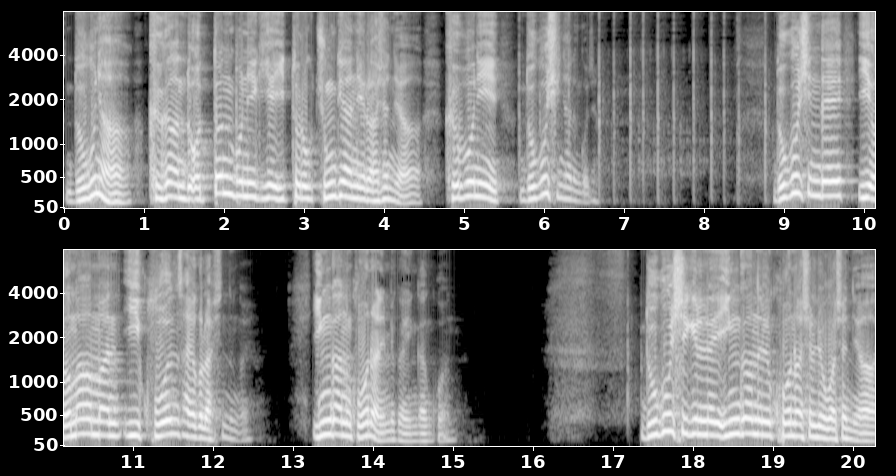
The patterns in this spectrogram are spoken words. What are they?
누구냐? 그가 어떤 분위기에 이토록 중대한 일을 하셨냐? 그분이 누구시냐는 거죠. 누구신데 이 어마어마한 이 구원 사역을 하시는 거예요. 인간 구원 아닙니까? 인간 구원. 누구시길래 인간을 구원하시려고 하셨냐?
